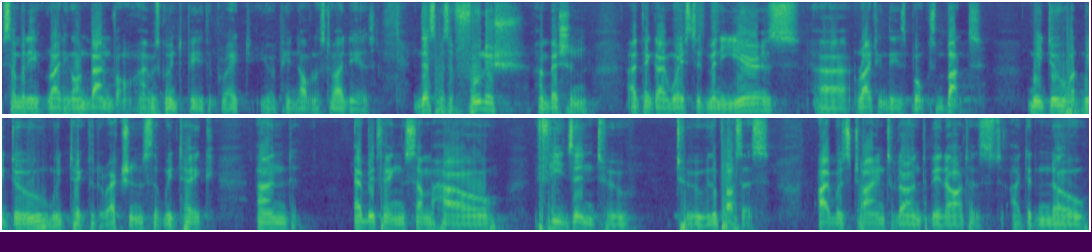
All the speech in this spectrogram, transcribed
somebody writing on Banville. I was going to be the great European novelist of ideas. This was a foolish ambition. I think I wasted many years uh, writing these books, but we do what we do, we take the directions that we take, and everything somehow feeds into to the process. I was trying to learn to be an artist. I didn't know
